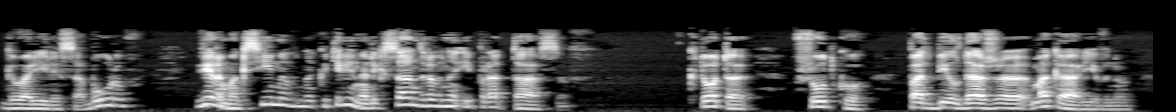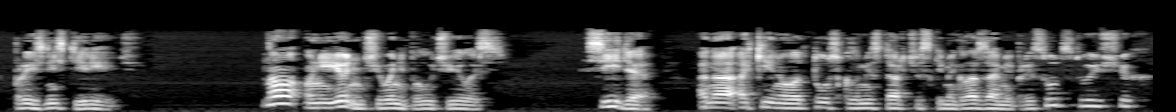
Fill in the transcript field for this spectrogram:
Говорили Сабуров, Вера Максимовна, Катерина Александровна и Протасов. Кто-то в шутку подбил даже Макарьевну произнести речь. Но у нее ничего не получилось. Сидя, она окинула тусклыми старческими глазами присутствующих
